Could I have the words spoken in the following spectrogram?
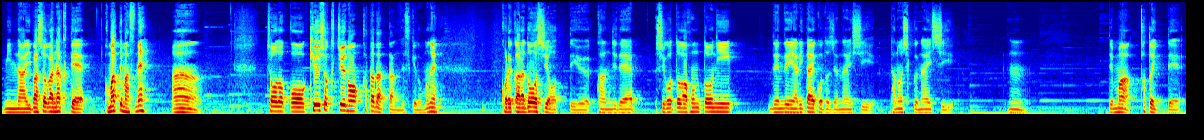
みんな居場所がなくて困ってますね。うん。ちょうどこう、休職中の方だったんですけどもね、これからどうしようっていう感じで、仕事が本当に全然やりたいことじゃないし、楽しくないし、うん。で、まあ、かといって、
